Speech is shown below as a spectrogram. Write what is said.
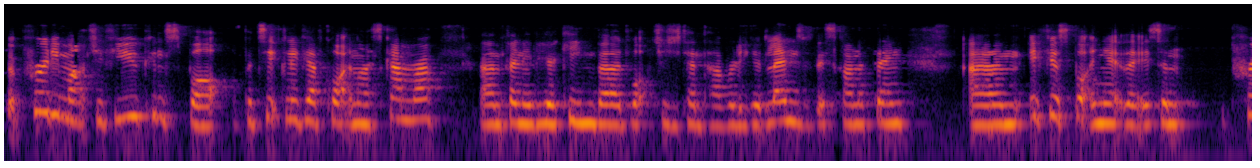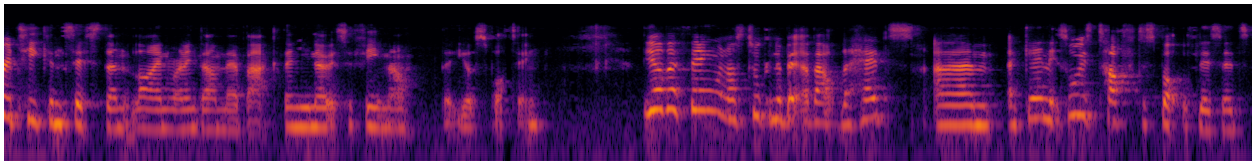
but pretty much if you can spot, particularly if you have quite a nice camera, um, if any of you are keen bird watchers, you tend to have really good lens with this kind of thing. Um, if you're spotting it that it's a pretty consistent line running down their back, then you know it's a female that you're spotting. The other thing, when I was talking a bit about the heads, um, again, it's always tough to spot with lizards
